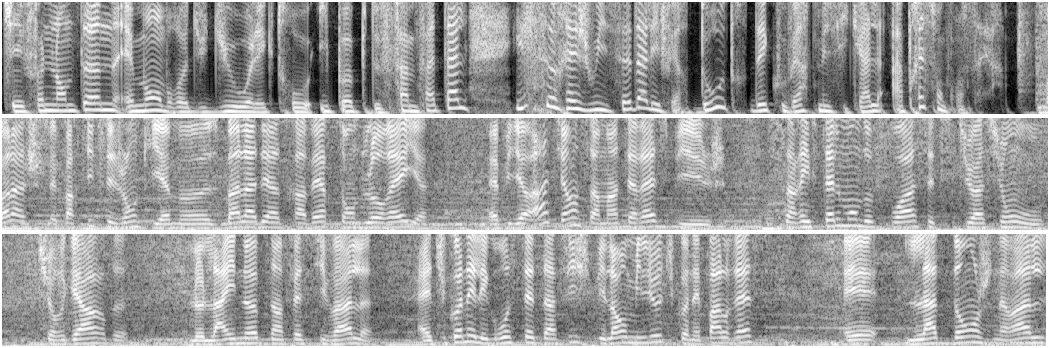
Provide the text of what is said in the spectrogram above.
Jay Von Lanton est membre du duo électro-hip-hop de Femme Fatale. Il se réjouissait d'aller faire d'autres découvertes musicales après son concert. Voilà, je fais partie de ces gens qui aiment euh, se balader à travers, tendre l'oreille et puis dire ah tiens ça m'intéresse. Puis ça arrive tellement de fois cette situation où tu regardes le line-up d'un festival et tu connais les grosses têtes d'affiche, puis là au milieu tu connais pas le reste. Et là-dedans, en général,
